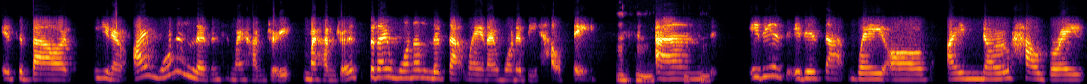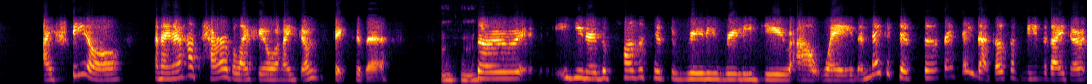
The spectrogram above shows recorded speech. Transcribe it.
it's about you know i want to live into my hundred my hundreds but i want to live that way and i want to be healthy mm-hmm. and mm-hmm. It is it is that way of i know how great i feel and i know how terrible i feel when i don't stick to this mm-hmm. so you know, the positives really, really do outweigh the negatives. So as I say, that doesn't mean that I don't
